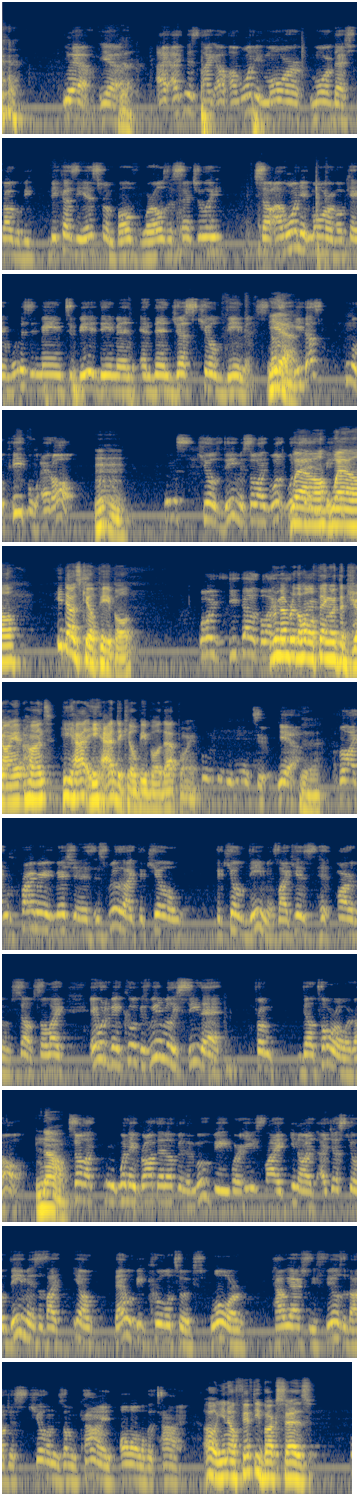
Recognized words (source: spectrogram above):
Yeah, yeah. Yeah. I, I just like I, I wanted more more of that struggle be, because he is from both worlds essentially. So I wanted more of okay, what does it mean to be a demon and then just kill demons? Doesn't- Yeah. he doesn't kill people at all. Mm-mm. He kills demons. So like, what? what does Well, that mean? well, he does kill people. Well, he does. But like, Remember the whole thing with the giant hunt? He had he had to kill people at that point. Yeah. Yeah. But like his primary mission is, is really like to kill to kill demons, like his, his part of himself. So like it would have been cool because we didn't really see that from Del Toro at all. No. So like when they brought that up in the movie where he's like, you know, I, I just killed demons, it's like, you know, that would be cool to explore how he actually feels about just killing his own kind all the time. Oh, you know, 50 bucks says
